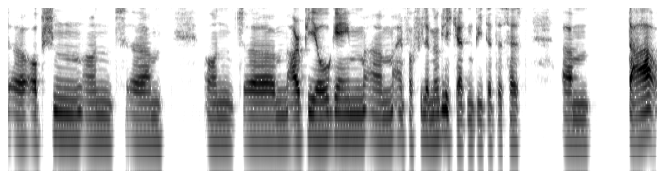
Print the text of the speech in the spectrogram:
äh, Option und, ähm, und ähm, RPO-Game ähm, einfach viele Möglichkeiten bietet. Das heißt, ähm, da,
